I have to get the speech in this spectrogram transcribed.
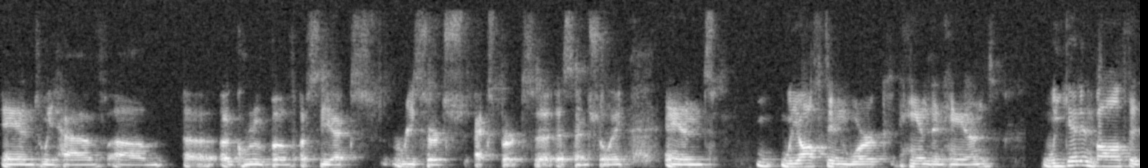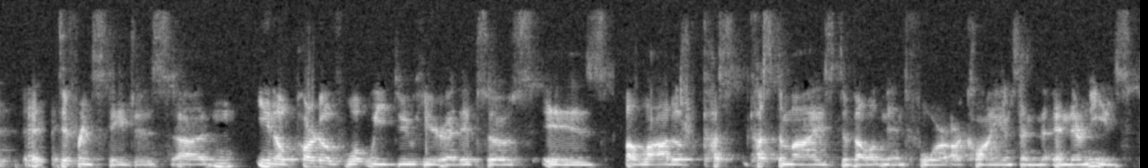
And we have um, a, a, group of, of CX research experts, uh, essentially. And we often work hand in hand we get involved at, at different stages. Uh, you know, part of what we do here at Ipsos is a lot of cus- customized development for our clients and, and their needs.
